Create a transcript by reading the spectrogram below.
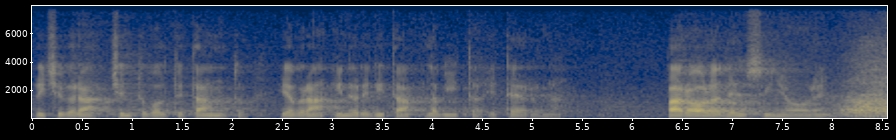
riceverà cento volte tanto e avrà in eredità la vita eterna. Parola del Signore.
